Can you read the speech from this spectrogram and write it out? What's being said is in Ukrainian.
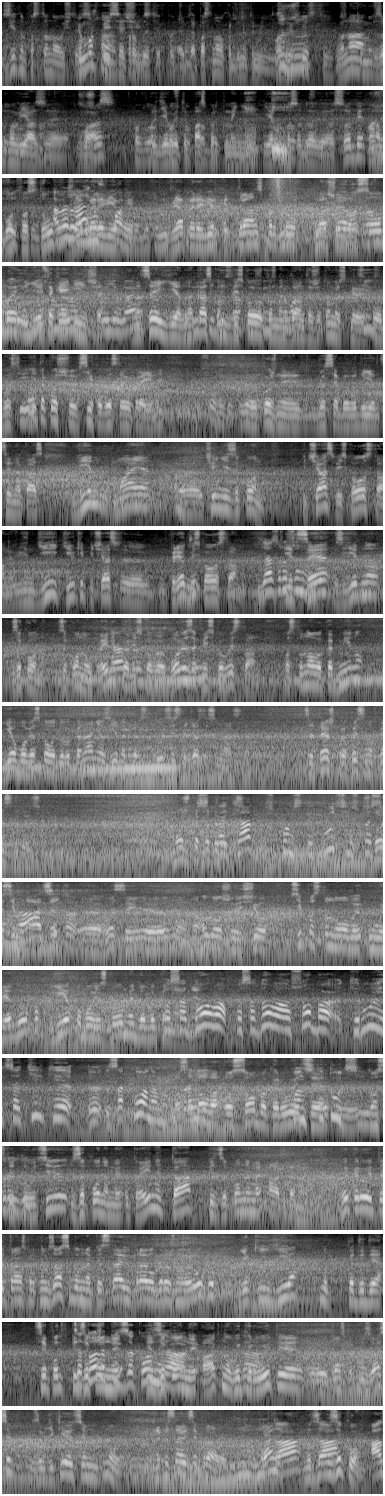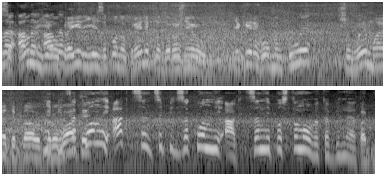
згідно постанови І можна 456, пробити по цьому? це постанова Кабінету міністрів. Вона зобов'язує вас пред'явити паспорт мені як посадовій особі на блокпосту для перевірки. Для перевірки транспорту, вашої особи і таке інше. На це є наказ 210 військового коменданта. Житомирської області і також всіх областей України. Кожен для себе видає цей наказ. Він має е, чинність закону. Під час військового стану він діє тільки під час е, період військового стану, Я і це згідно закону, закону України Я про військовий обов'язок, військовий стан. Постанова Кабміну є обов'язково до виконання згідно Конституції стаття 117. Це теж прописано в Конституції. Можете подивитися. Стаття Конституції 117. 117 е, гласи, е, ну, наголошує, що всі постанови уряду є обов'язковими до виконання. Посадова, посадова особа керується тільки е, законами України. Посадова особа керується Конституцією е, Конституцією, законами України та підзаконними актами. Ви керуєте транспортним засобом на підставі правил дорожнього руху, які є, ну, ПДД. Це підзаконний підзаконний, підзаконний підзаконний акт, але ви Да. керуєте е, транспортний засіб завдяки цим, ну, на підставі цих правил. Ну, Правильно? да, ну, це да. не закон. Але- закон але- є, але- Украї- є закон України про дорожній рух, який регламентує, що ви маєте право Ні, керувати. підзаконний акт це, це підзаконний акт, це не постанови кабінету.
